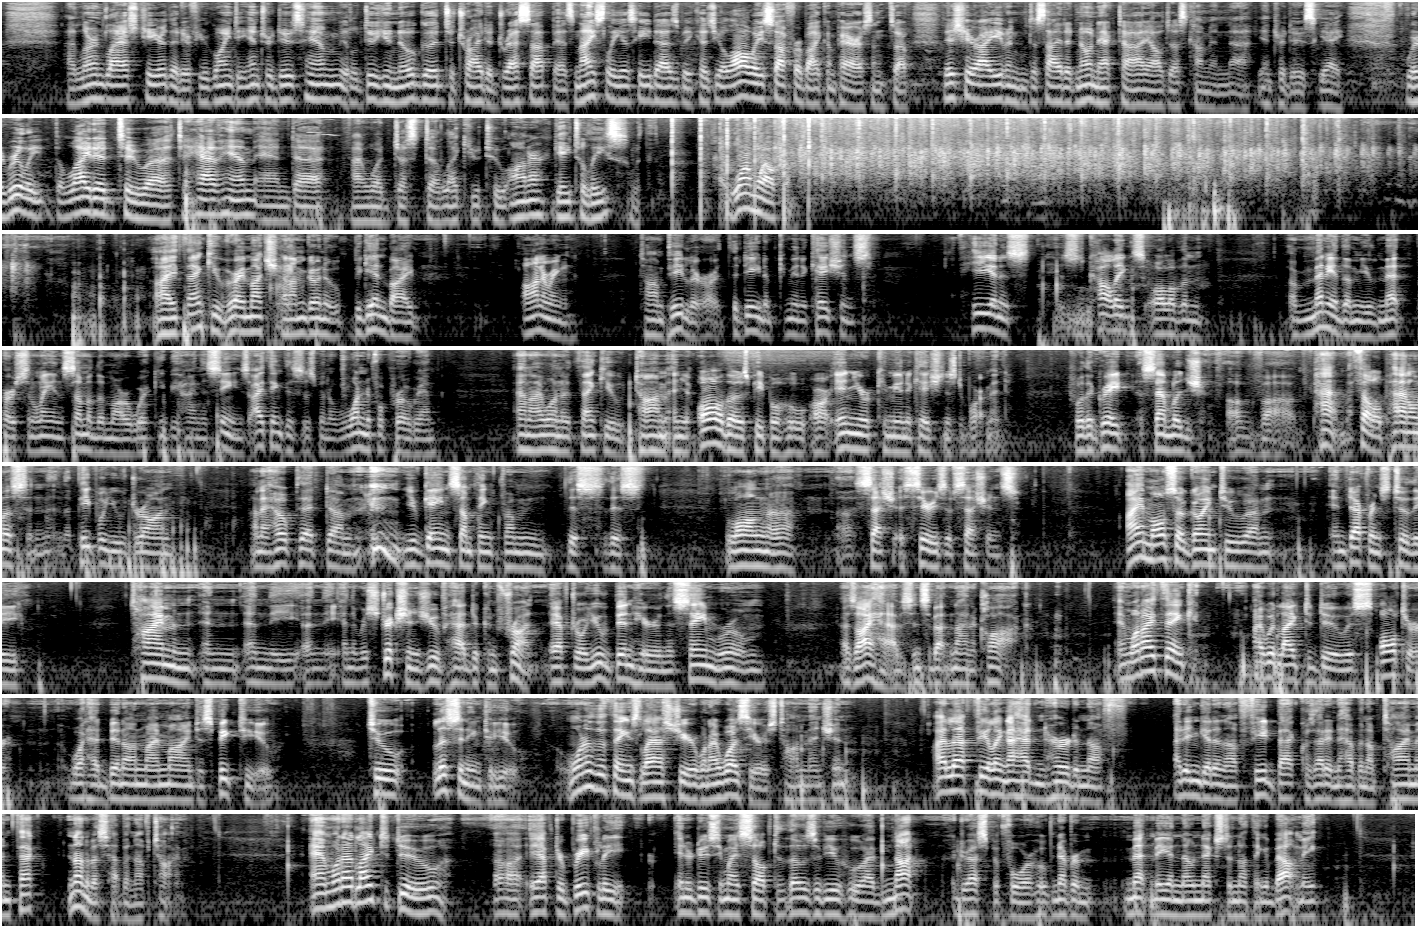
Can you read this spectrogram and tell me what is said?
I learned last year that if you're going to introduce him, it'll do you no good to try to dress up as nicely as he does because you'll always suffer by comparison. So this year I even decided no necktie, I'll just come and uh, introduce Gay. We're really delighted to, uh, to have him, and uh, I would just uh, like you to honor Gay Talese with a warm welcome. I thank you very much, and I'm going to begin by honoring Tom Fiedler, the Dean of Communications. He and his, his colleagues, all of them, uh, many of them you've met personally, and some of them are working behind the scenes. I think this has been a wonderful program, and I want to thank you, Tom, and all those people who are in your communications department for the great assemblage of uh, pat- fellow panelists and and the people you've drawn. And I hope that um, you've gained something from this, this long uh, uh, series of sessions. I am also going to, um, in deference to the time and, and, and, the, and, the, and the restrictions you've had to confront, after all, you've been here in the same room as I have since about 9 o'clock. And what I think I would like to do is alter what had been on my mind to speak to you to listening to you. One of the things last year when I was here, as Tom mentioned, I left feeling I hadn't heard enough. I didn't get enough feedback because I didn't have enough time. In fact, none of us have enough time. And what I'd like to do, uh, after briefly introducing myself to those of you who I've not addressed before, who've never met me and know next to nothing about me,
